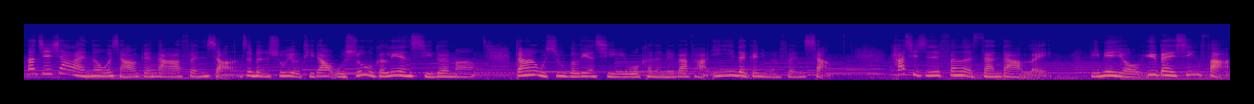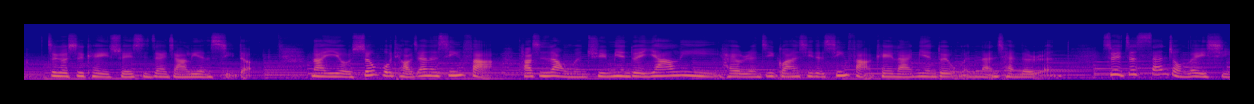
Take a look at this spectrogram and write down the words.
那接下来呢，我想要跟大家分享这本书有提到五十五个练习，对吗？当然，五十五个练习我可能没办法一一的跟你们分享。它其实分了三大类，里面有预备心法，这个是可以随时在家练习的。那也有生活挑战的心法，它是让我们去面对压力，还有人际关系的心法，可以来面对我们难缠的人。所以这三种类型，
